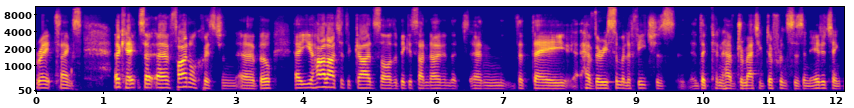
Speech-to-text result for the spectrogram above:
Great, thanks. Okay, so uh, final question, uh, Bill. Uh, you highlighted that guides are the biggest unknown and that and that they have very similar features that can have dramatic differences in editing.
